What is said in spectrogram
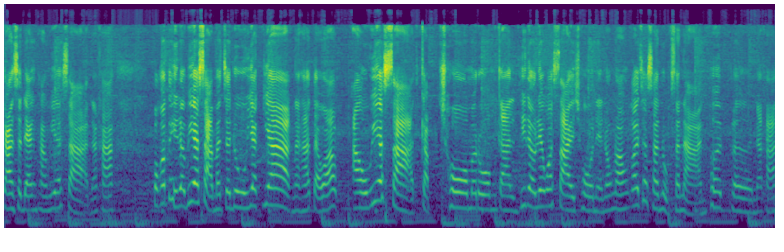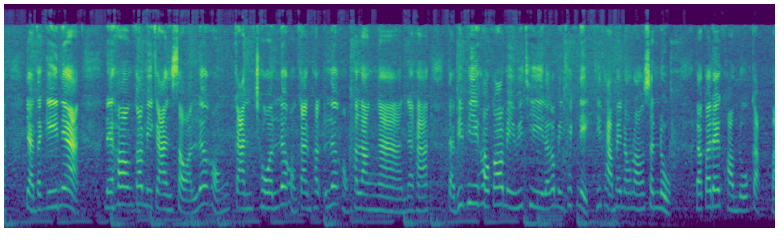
การแสดงทางวิทยาศาสตร์นะคะ ปกติเราวิทยาศาสตร์มันจะดูยากๆนะคะ แต่ว่าเอาวิทยาศาสตร์กับโชว์มารวมกันที่เราเรียกว่าไซโชว์เนี่ยน้องๆ ก็จะสนุกสนานเพลิดเพลินนะคะ อย่างตะกี้เนี่ยในห้องก็มีการสอนเรื่องของการชนเรื่องของการเรื่องของพลังงานนะคะ แต่พี่ๆเขาก็มีวิธีแล้วก็มีเทคนิคที่ทำให้น้องๆสนุก แล้วก็ได้ความรู้กลับไป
